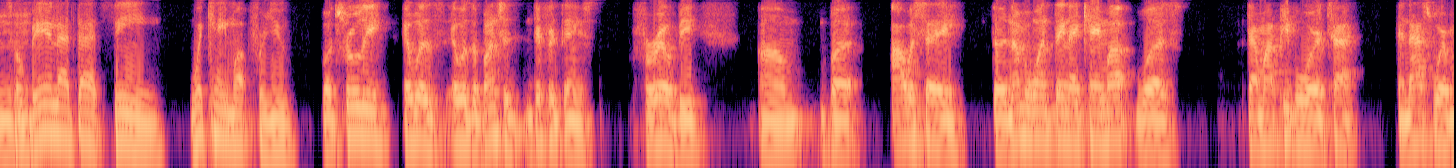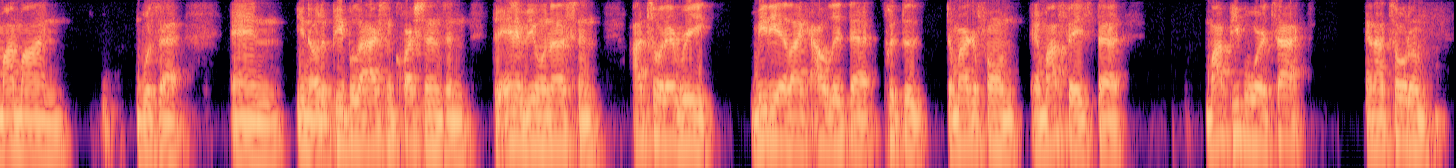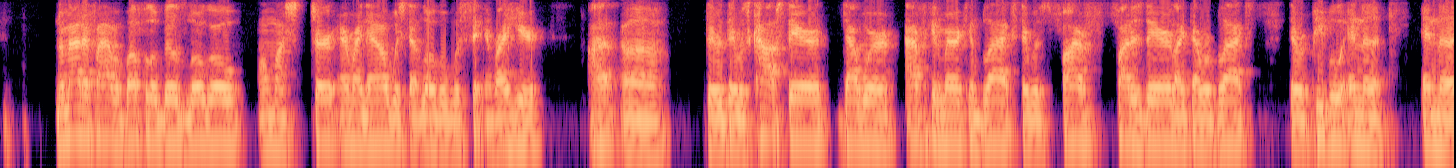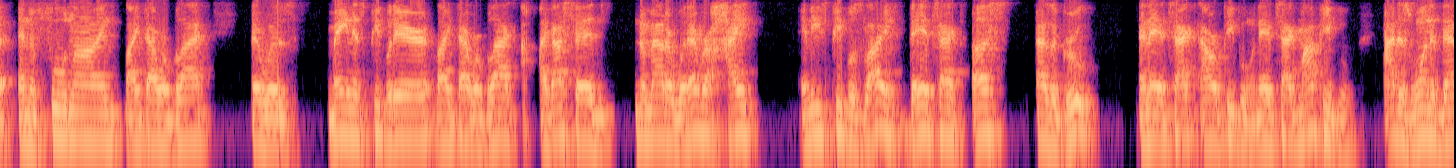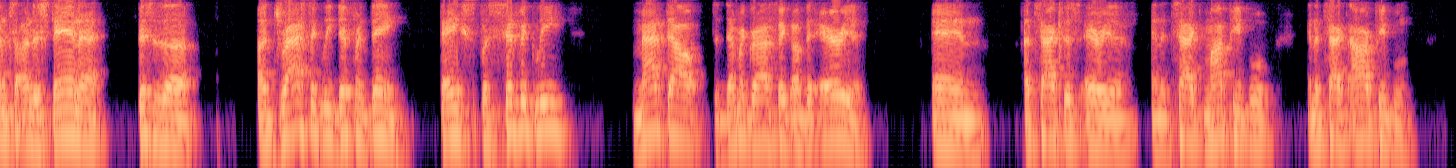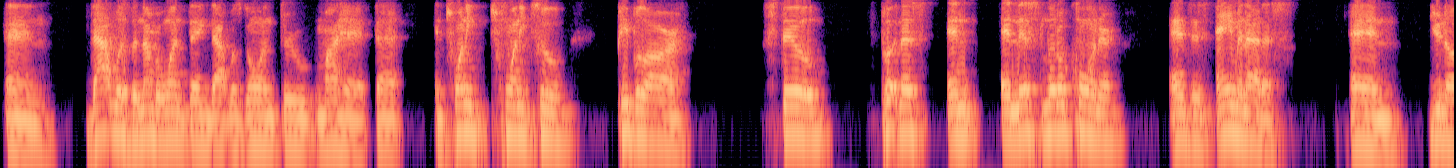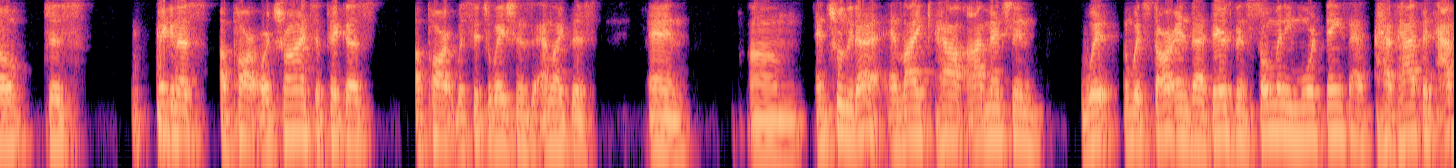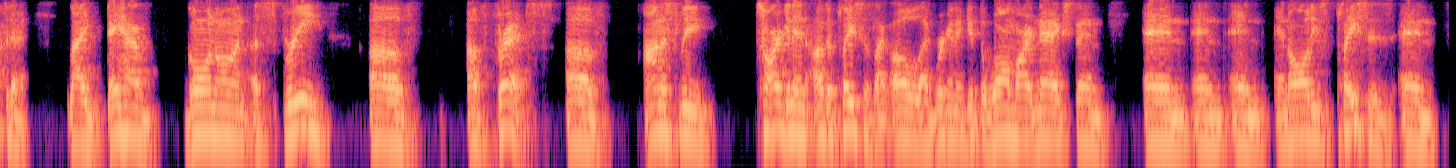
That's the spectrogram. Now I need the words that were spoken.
So being at that scene, what came up for you? Well, truly, it was it was a bunch of different things for real, B. Um, but I would say the number one thing that came up was that my people were attacked, and that's where my mind was at. And you know, the people are asking questions and they're interviewing us, and I told every media like outlet that put the the microphone in my face that my people were attacked, and I told them no matter if I have a Buffalo Bills logo on my shirt, and right now, which that logo was sitting right here, I uh, there there was cops there that were African American blacks. There was firefighters there like that were blacks. There were people in the in the in the food line like that were black. There was maintenance people there like that were black. Like I said, no matter whatever height in these people's life, they attacked us as a group, and they attacked our people, and they attacked my people. I just wanted them to understand that this is a a drastically different thing. They specifically mapped out the demographic of the area and attacked this area and attacked my people and attacked our people. And that was the number one thing that was going through my head that in 2022, people are still putting us in in this little corner and just aiming at us and you know just picking us apart or trying to pick us apart with situations and like this. And um and truly that. And like how i mentioned with with starting that there's been so many more things that have happened after that. Like they have gone on a spree of of threats of honestly targeting other places like oh like we're gonna get the walmart next and and and and and all these places. And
